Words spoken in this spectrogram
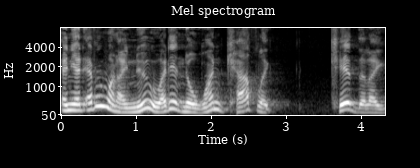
And yet, everyone I knew, I didn't know one Catholic kid that I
